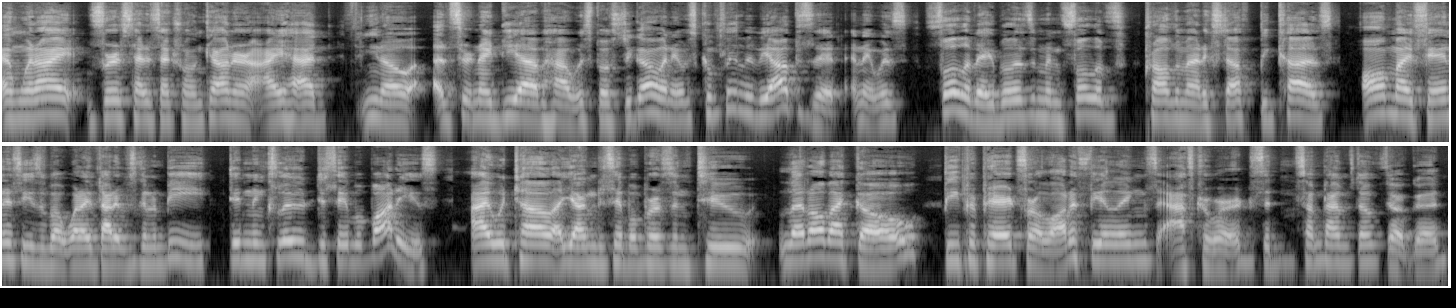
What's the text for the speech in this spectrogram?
And when I first had a sexual encounter, I had, you know, a certain idea of how it was supposed to go, and it was completely the opposite. And it was full of ableism and full of problematic stuff because all my fantasies about what I thought it was going to be didn't include disabled bodies. I would tell a young disabled person to let all that go, be prepared for a lot of feelings afterwards that sometimes don't feel good.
